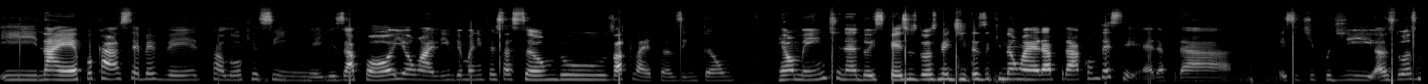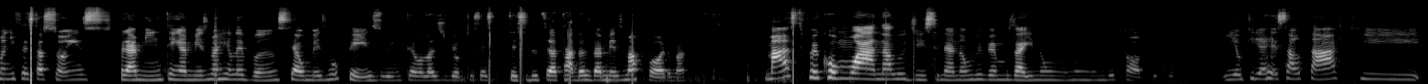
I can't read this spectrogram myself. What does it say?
e na época a CBV falou que assim, eles apoiam a livre manifestação dos atletas. Então, realmente, né, dois pesos, duas medidas, o que não era para acontecer, era para esse tipo de as duas manifestações para mim têm a mesma relevância, o mesmo peso, então elas deviam ter, ter sido tratadas da mesma forma. Mas foi como a Ana Lu disse, né? Não vivemos aí num, num mundo utópico. E eu queria ressaltar que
